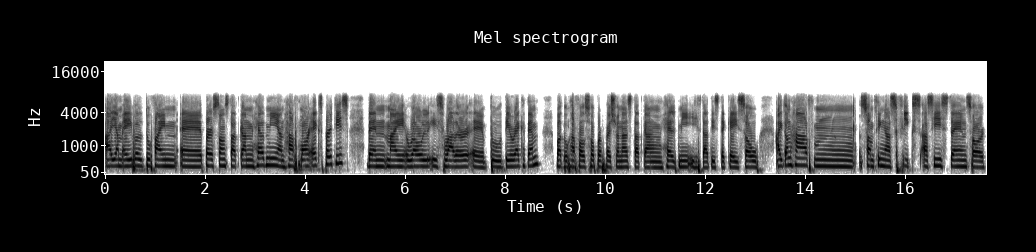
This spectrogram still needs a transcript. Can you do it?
I am able to find uh, persons that can help me and have more expertise, then my role is rather uh, to direct them, but to have also professionals that can help me if that is the case. So, I don't have um, something as fixed assistance or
